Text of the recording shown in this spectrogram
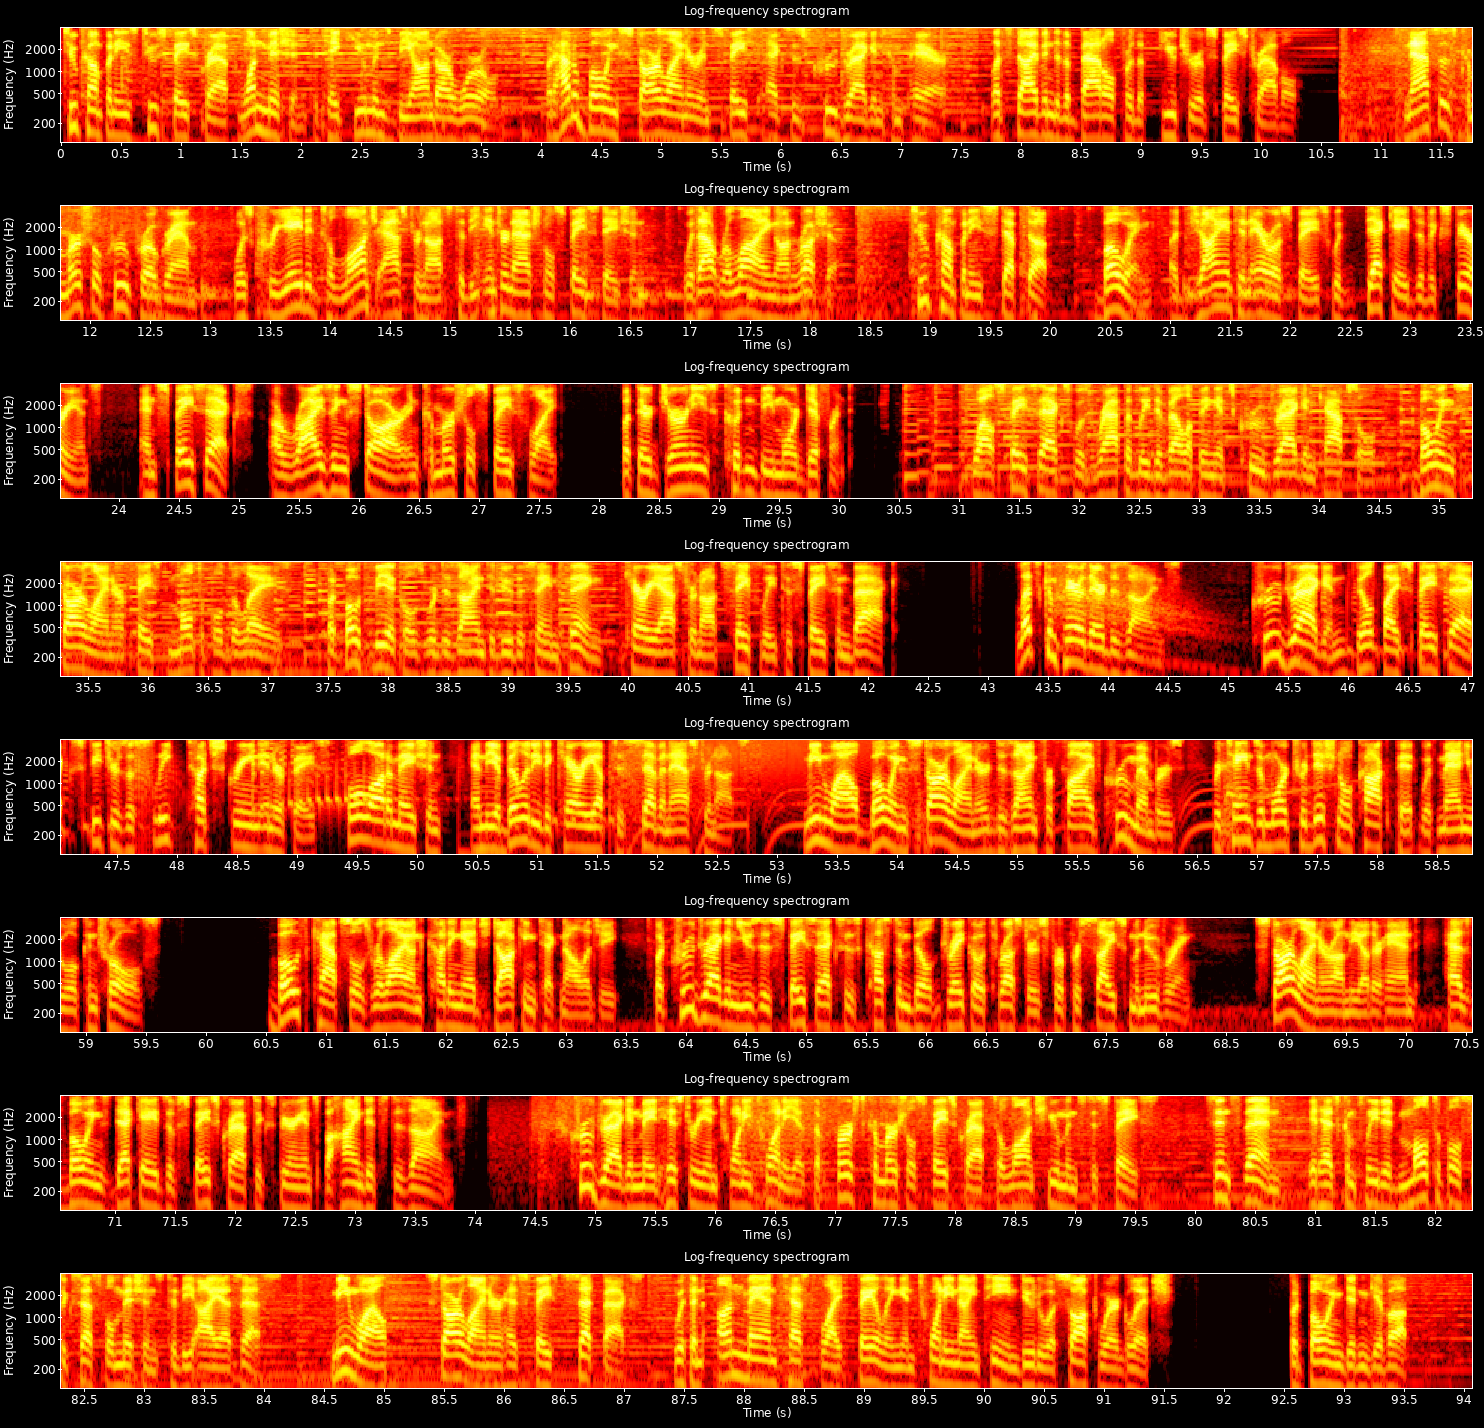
Two companies, two spacecraft, one mission to take humans beyond our world. But how do Boeing's Starliner and SpaceX's Crew Dragon compare? Let's dive into the battle for the future of space travel. NASA's Commercial Crew Program was created to launch astronauts to the International Space Station without relying on Russia. Two companies stepped up, Boeing, a giant in aerospace with decades of experience, and SpaceX, a rising star in commercial spaceflight. But their journeys couldn't be more different. While SpaceX was rapidly developing its Crew Dragon capsule, Boeing's Starliner faced multiple delays, but both vehicles were designed to do the same thing, carry astronauts safely to space and back. Let's compare their designs. Crew Dragon, built by SpaceX, features a sleek touchscreen interface, full automation, and the ability to carry up to seven astronauts. Meanwhile, Boeing's Starliner, designed for five crew members, retains a more traditional cockpit with manual controls. Both capsules rely on cutting-edge docking technology, but Crew Dragon uses SpaceX's custom-built Draco thrusters for precise maneuvering. Starliner, on the other hand, has Boeing's decades of spacecraft experience behind its design. Crew Dragon made history in 2020 as the first commercial spacecraft to launch humans to space. Since then, it has completed multiple successful missions to the ISS. Meanwhile, Starliner has faced setbacks, with an unmanned test flight failing in 2019 due to a software glitch. But Boeing didn't give up.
